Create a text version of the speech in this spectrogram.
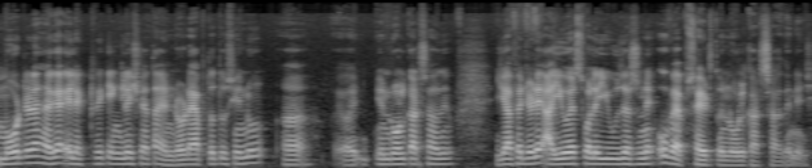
ਮੋਡ ਜਿਹੜਾ ਹੈਗਾ ਇਲੈਕਟ੍ਰਿਕ ਇੰਗਲਿਸ਼ ਹੈ ਤਾਂ ਐਂਡਰੋਇਡ ਐਪ ਤੋਂ ਤੁਸੀਂ ਇਹਨੂੰ ਇਨਰੋਲ ਕਰ ਸਕਦੇ ਹੋ ਜਾਂ ਫਿਰ ਜਿਹੜੇ iOS ਵਾਲੇ ਯੂਜ਼ਰਸ ਨੇ ਉਹ ਵੈਬਸਾਈਟ ਤੋਂ ਇਨਰੋਲ ਕਰ ਸਕਦੇ ਨੇ ਜੀ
